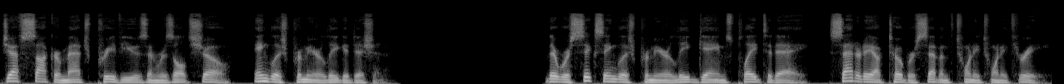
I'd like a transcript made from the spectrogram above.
Jeff's Soccer Match Previews and Results Show, English Premier League Edition. There were six English Premier League games played today, Saturday, October 7, 2023.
